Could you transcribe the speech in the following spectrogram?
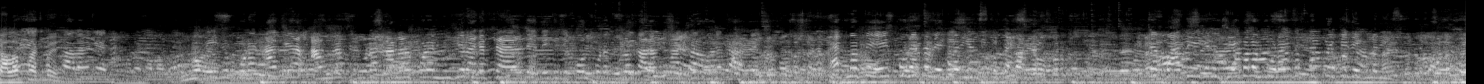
কালার থাকবে? কোনটা থাকবে একমাত্র এই প্রোডাক্টটা রেগুলার ইউজ করতে পারবে এটা বাদে এখানে যে কোনো প্রোডাক্ট প্রত্যেকটা রেগুলার ইউজ করতে পারবে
